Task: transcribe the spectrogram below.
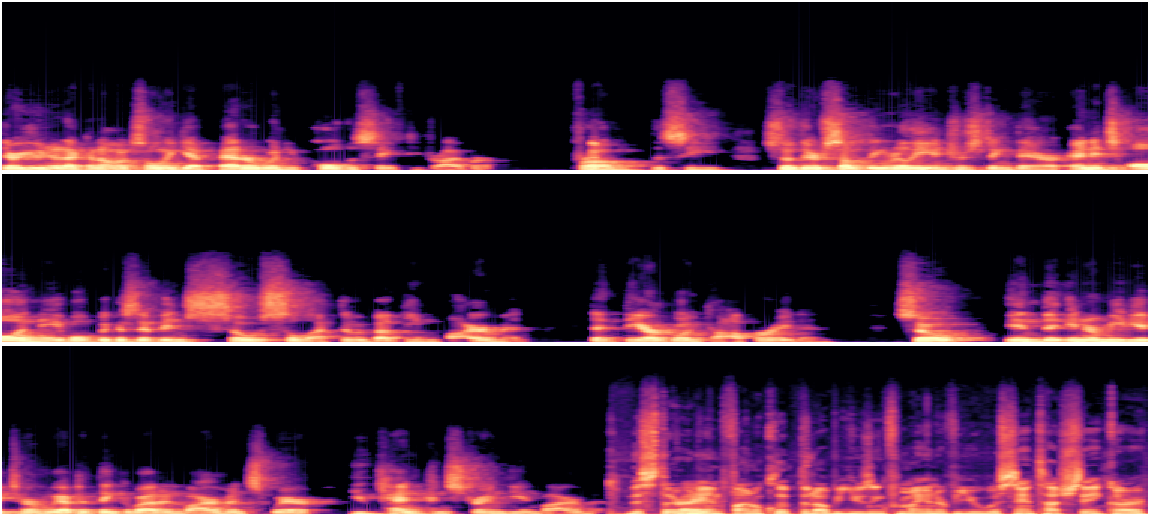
their unit economics only get better when you pull the safety driver from the seat. So there's something really interesting there. And it's all enabled because they've been so selective about the environment that they are going to operate in. So in the intermediate term, we have to think about environments where you can constrain the environment. This third right? and final clip that I'll be using for my interview with Santosh Sankar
